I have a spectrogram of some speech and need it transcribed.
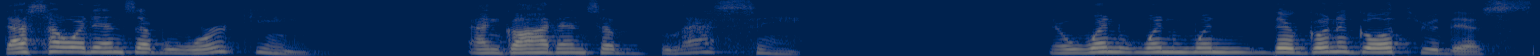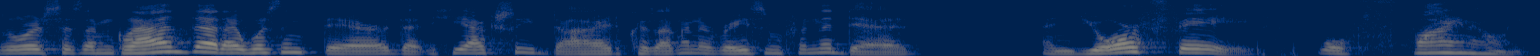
That's how it ends up working. And God ends up blessing. You know, when, when, when they're going to go through this, the Lord says, I'm glad that I wasn't there, that He actually died, because I'm going to raise Him from the dead, and your faith will finally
